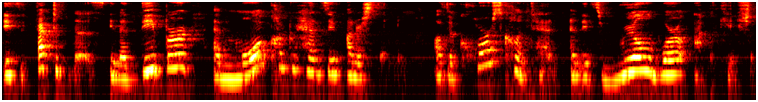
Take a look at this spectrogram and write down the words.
its effectiveness in a deeper and more comprehensive understanding of the course content and its real world application.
